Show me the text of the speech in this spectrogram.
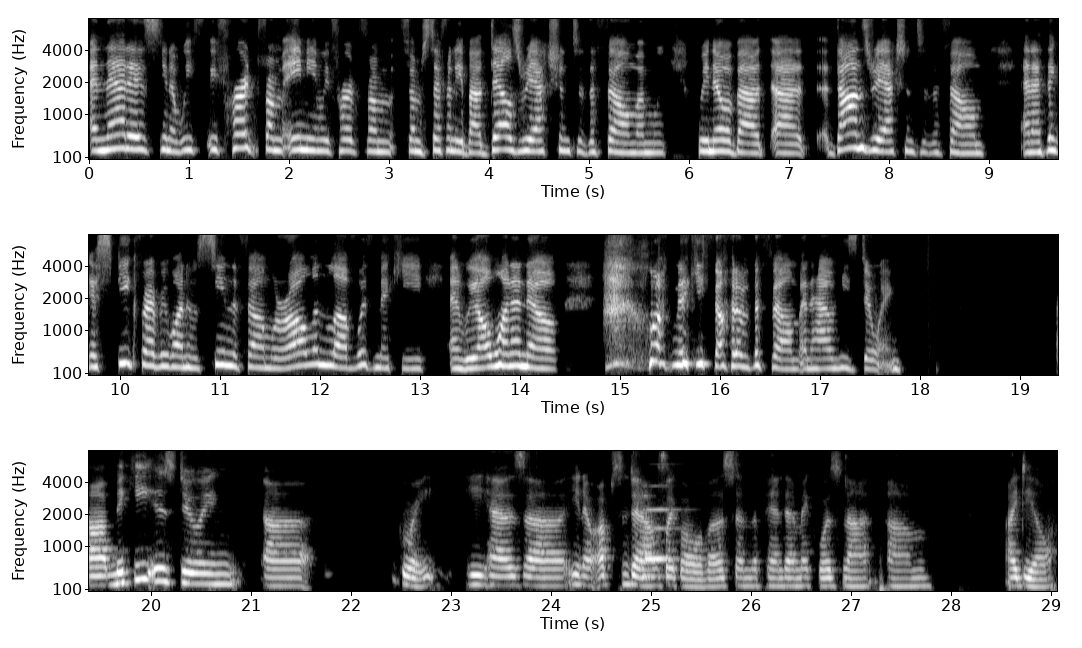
and that is, you know, we've we've heard from Amy and we've heard from from Stephanie about Dell's reaction to the film, and we we know about uh, Don's reaction to the film. And I think I speak for everyone who's seen the film. We're all in love with Mickey, and we all want to know what Mickey thought of the film and how he's doing. Uh, Mickey is doing uh, great. He has, uh, you know, ups and downs like all of us, and the pandemic was not um, ideal.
